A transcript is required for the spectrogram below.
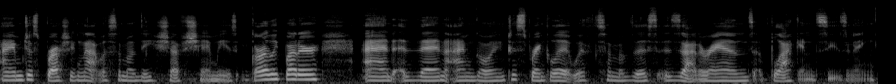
I am just brushing that with some of the Chef Shamy garlic butter. And then I'm going to sprinkle it with some of this Zatarain's blackened seasoning.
